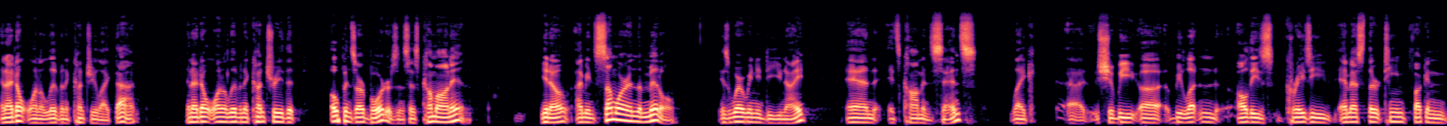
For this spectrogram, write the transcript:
And I don't want to live in a country like that. And I don't want to live in a country that opens our borders and says, come on in. You know, I mean, somewhere in the middle is where we need to unite. And it's common sense. Like, uh, should we uh, be letting all these crazy MS 13 fucking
